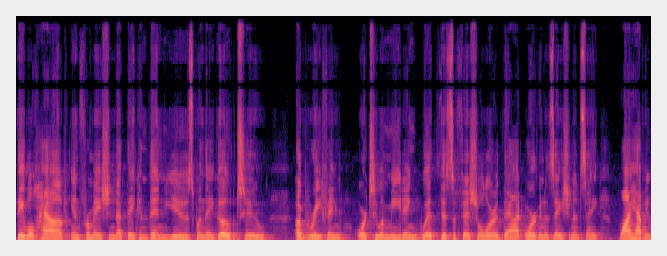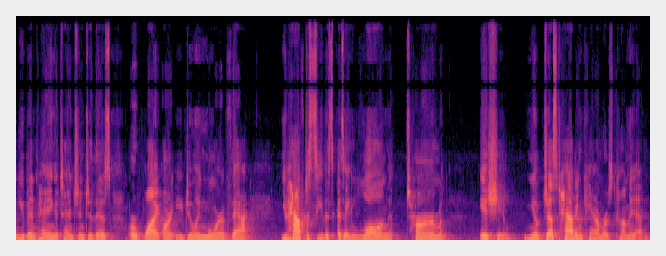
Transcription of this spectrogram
They will have information that they can then use when they go to a briefing or to a meeting with this official or that organization and say, why haven't you been paying attention to this? Or why aren't you doing more of that? You have to see this as a long-term issue. You know, just having cameras come in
